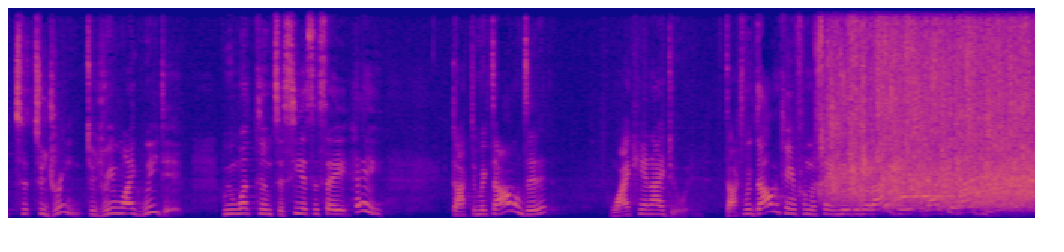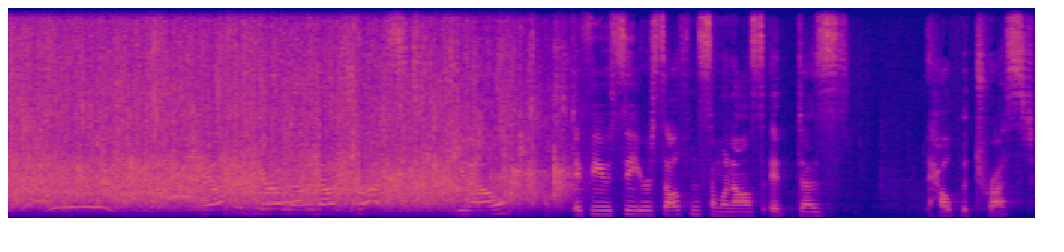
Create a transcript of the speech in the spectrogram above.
to, to, dream, to dream like we did. We want them to see us and say, hey, Dr. McDonald did it. Why can't I do it? Dr. McDonald came from the same neighborhood I did. Why can't I do it? I also hear a lot about trust. You know, if you see yourself in someone else, it does help with trust.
